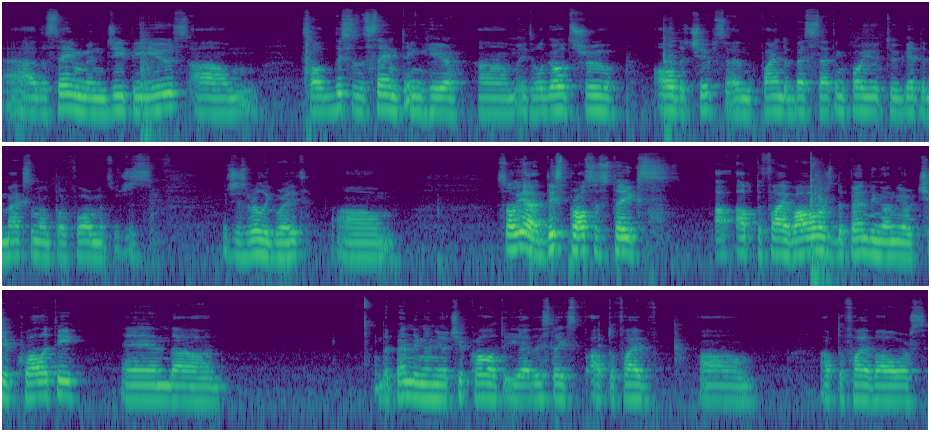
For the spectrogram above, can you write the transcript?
uh, the same in GPUs um, so this is the same thing here. Um, it will go through all the chips and find the best setting for you to get the maximum performance, which is which is really great. Um, so yeah, this process takes uh, up to five hours depending on your chip quality and uh, depending on your chip quality, yeah, this takes up to five um, up to five hours.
